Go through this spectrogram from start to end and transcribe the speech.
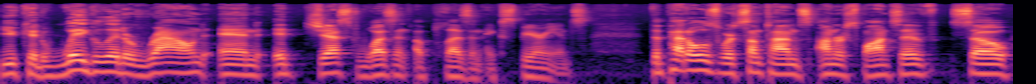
You could wiggle it around and it just wasn't a pleasant experience. The pedals were sometimes unresponsive, so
